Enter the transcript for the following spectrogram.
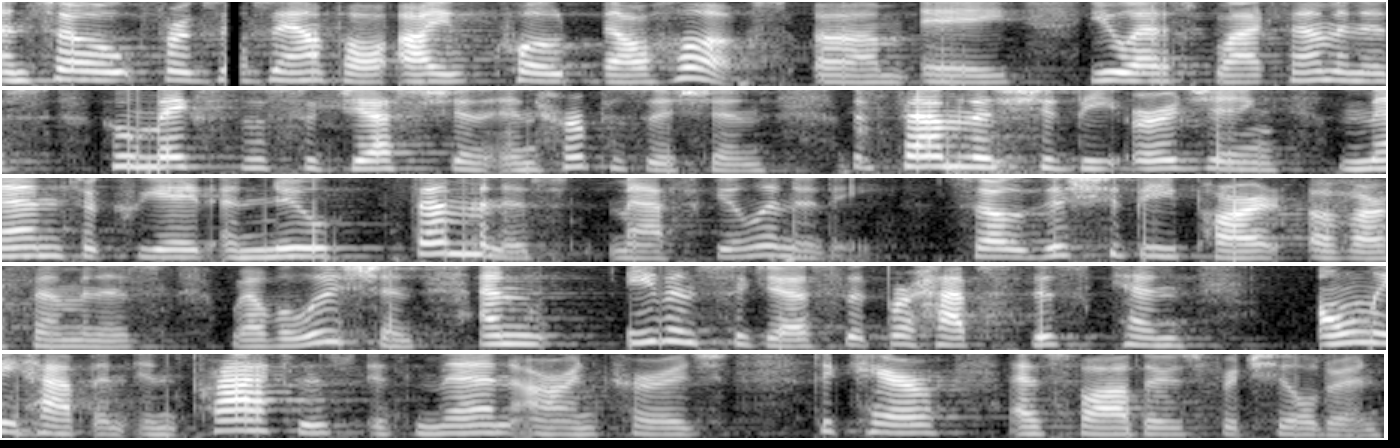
And so, for example, I quote Bell Hooks, um, a U.S. black feminist, who makes the suggestion in her position that feminists should be urging men to create a new feminist masculinity. So this should be part of our feminist revolution, and even suggests that perhaps this can only happen in practice if men are encouraged to care as fathers for children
